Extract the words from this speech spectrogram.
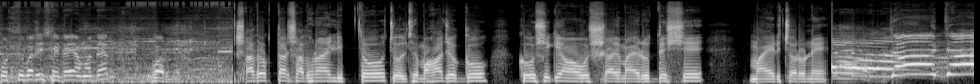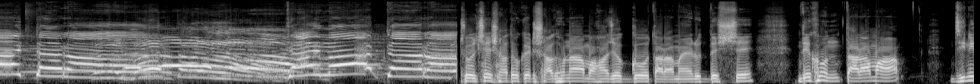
করতে পারি সেটাই আমাদের গর্ব। সাধক তার সাধনায় লিপ্ত চলছে মহাযজ্ঞ। কৌশিকী অমাবস্যায় মায়ের উদ্দেশ্যে মায়ের চরণে। চলছে সাধকের সাধনা মহাযজ্ঞ তারা মায়ের উদ্দেশ্যে। দেখুন তারা মা যিনি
